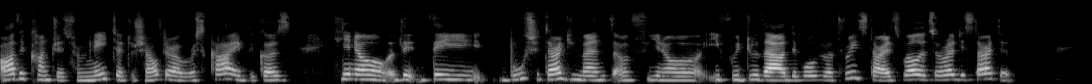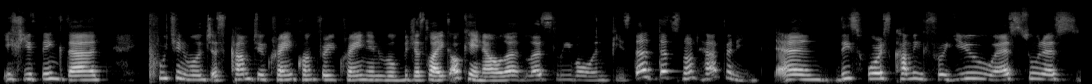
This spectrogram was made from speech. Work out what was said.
other countries, from NATO to shelter our sky because you know the the bullshit argument of you know if we do that the world war three starts well it's already started. If you think that putin will just come to ukraine conquer ukraine and will be just like okay now let, let's leave all in peace that that's not happening. And this war is coming for you as soon as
